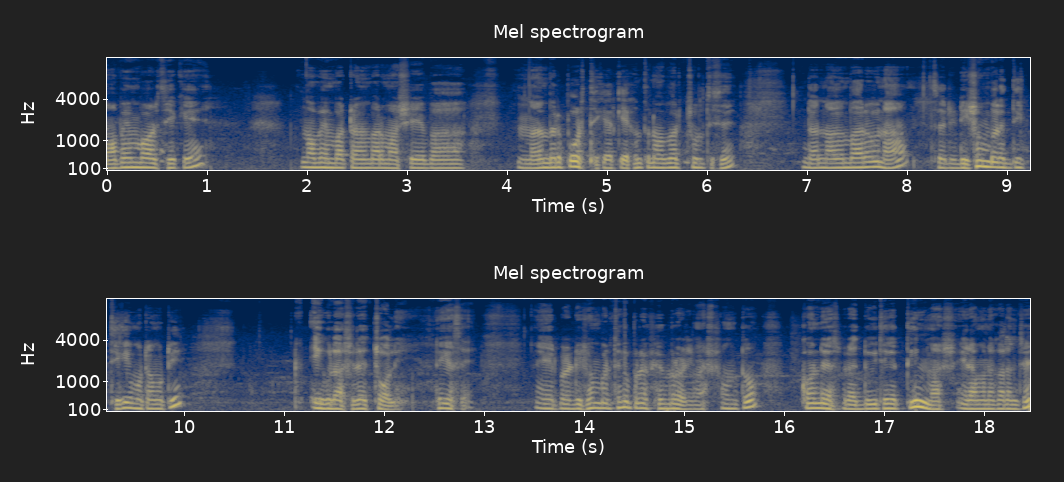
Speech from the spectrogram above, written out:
নভেম্বর থেকে নভেম্বর টভেম্বর মাসে বা নভেম্বরের পর থেকে আর কি এখন তো নভেম্বর চলতেছে নভেম্বরও না সরি ডিসেম্বরের দিক থেকে মোটামুটি এগুলো আসলে চলে, ঠিক আছে? এরপর ডিসেম্বর থেকে প্রায় ফেব্রুয়ারি মাস পর্যন্ত কন্টিনিউস প্রায় দুই থেকে তিন মাস এরা মনে করেন যে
